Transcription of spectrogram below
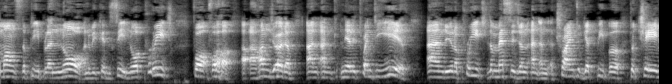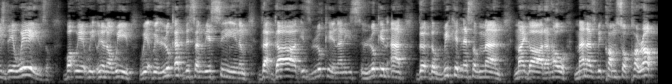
amongst the people. And Noah, and we can see Noah preached for, for a, a hundred and, and nearly 20 years and you know preach the message and, and, and trying to get people to change their ways. But we, we you know we, we we look at this and we're seeing that god is looking and he's looking at the the wickedness of man my god and how man has become so corrupt.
